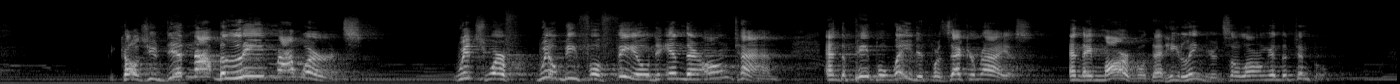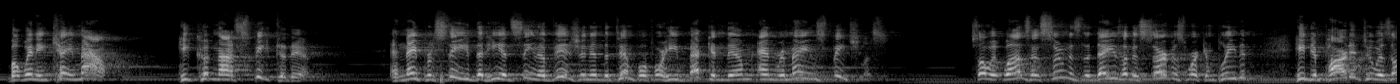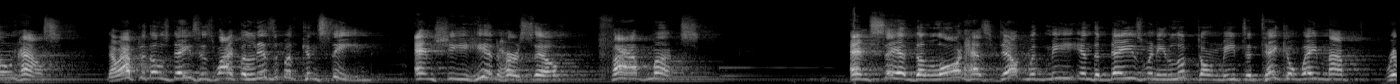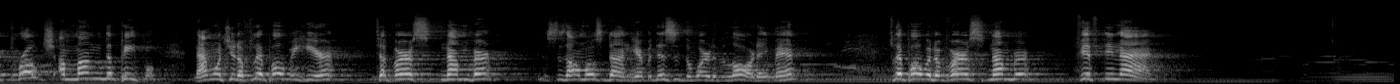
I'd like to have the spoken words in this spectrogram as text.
Because you did not believe my words which were, will be fulfilled in their own time. And the people waited for Zechariah, and they marveled that he lingered so long in the temple. But when he came out, he could not speak to them. And they perceived that he had seen a vision in the temple, for he beckoned them and remained speechless. So it was, as soon as the days of his service were completed, he departed to his own house. Now, after those days, his wife Elizabeth conceived, and she hid herself five months and said, The Lord has dealt with me in the days when he looked on me to take away my reproach among the people. Now I want you to flip over here to verse number, this is almost done here, but this is the word of the Lord, amen. Flip over to verse number 59.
